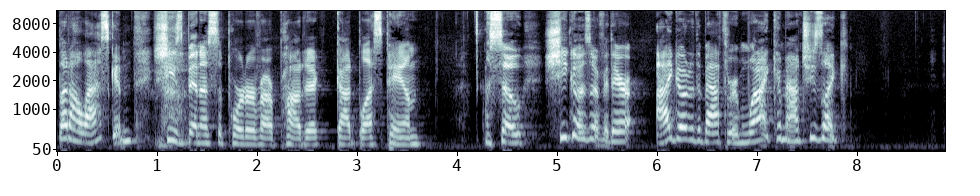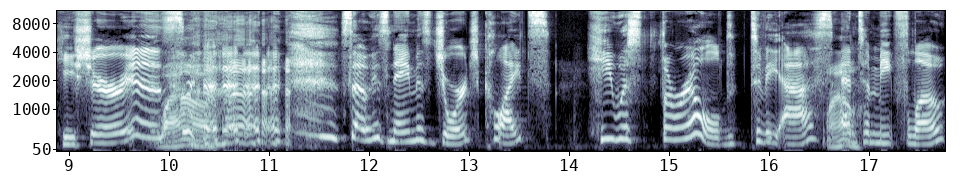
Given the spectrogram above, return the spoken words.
but I'll ask him. She's been a supporter of our project. God bless Pam. So she goes over there. I go to the bathroom. When I come out, she's like, he sure is. Wow. So his name is George Kleitz. He was thrilled to be asked Wow. and to meet Flo.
